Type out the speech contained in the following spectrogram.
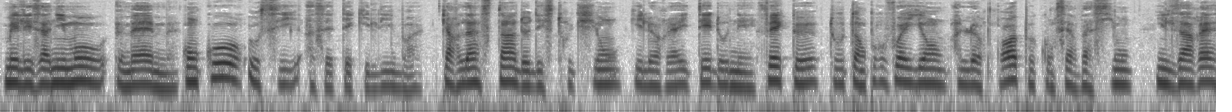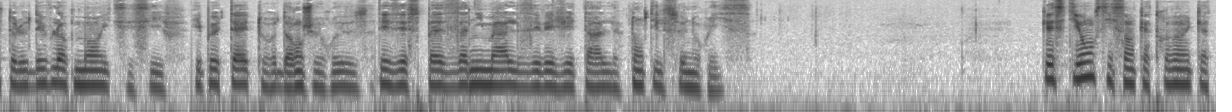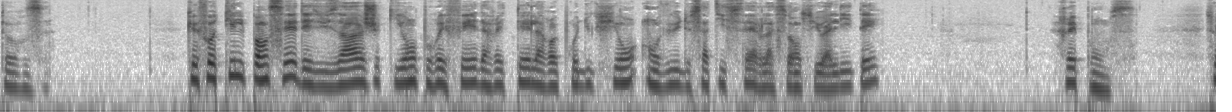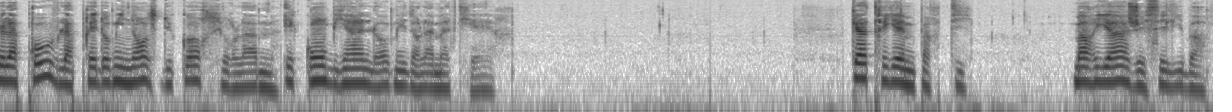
Mais les animaux eux-mêmes concourent aussi à cet équilibre, car l'instinct de destruction qui leur a été donné fait que, tout en pourvoyant à leur propre conservation, ils arrêtent le développement excessif et peut-être dangereuse des espèces animales et végétales dont ils se nourrissent. Question 694 Que faut-il penser des usages qui ont pour effet d'arrêter la reproduction en vue de satisfaire la sensualité? Réponse cela prouve la prédominance du corps sur l'âme et combien l'homme est dans la matière. Quatrième partie. Mariage et célibat.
